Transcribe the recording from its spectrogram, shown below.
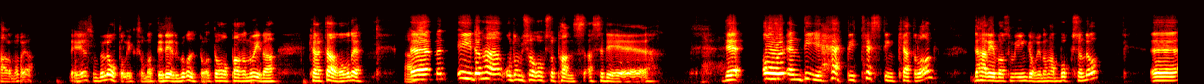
Paranoia. Det är som det låter liksom. Att det är det det går ut på. Att du har paranoida karaktärer och det. Ja. Eh, men i den här, och de kör också pans. Alltså det är... Det är R&D Happy Testing Catalog. Det här är vad som ingår i den här boxen då. Eh,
